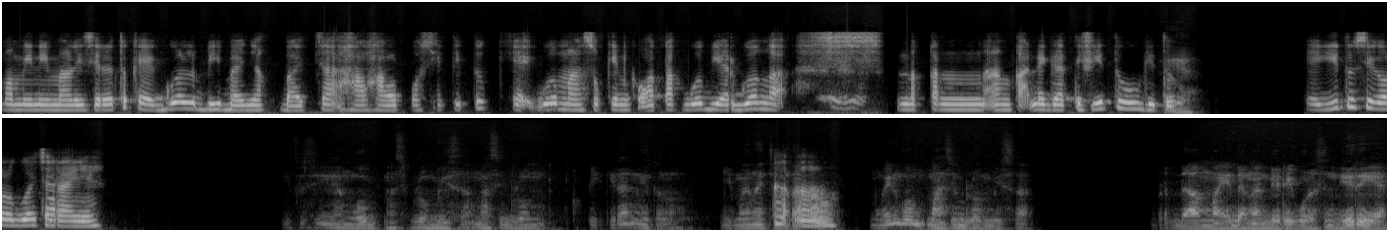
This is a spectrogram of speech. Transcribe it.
meminimalisir itu kayak gue lebih banyak baca hal-hal positif tuh kayak gue masukin ke otak gue biar gue nggak neken angka negatif itu gitu. Iya. kayak gitu sih kalau gue caranya. Itu sih yang gue masih belum bisa masih belum kepikiran gitu loh. Gimana cara Heeh. mungkin gue masih belum bisa berdamai dengan diri gue sendiri ya.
